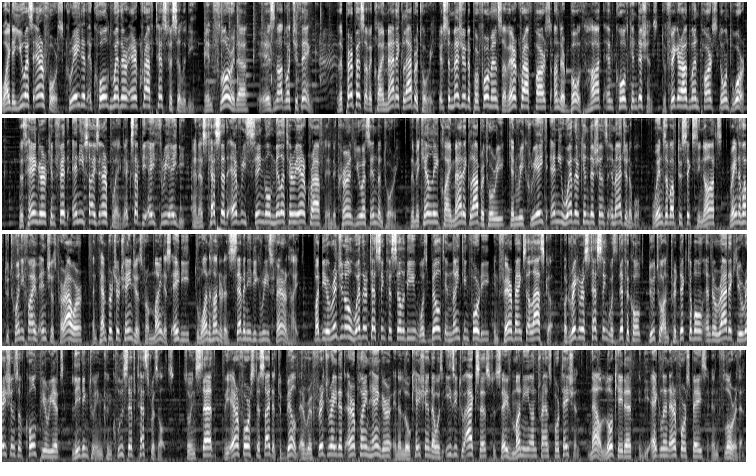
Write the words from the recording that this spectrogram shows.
why the US Air Force created a cold weather aircraft test facility in Florida is not what you think. The purpose of a climatic laboratory is to measure the performance of aircraft parts under both hot and cold conditions to figure out when parts don't work. This hangar can fit any size airplane except the A380 and has tested every single military aircraft in the current US inventory. The McKinley Climatic Laboratory can recreate any weather conditions imaginable. Winds of up to 60 knots, rain of up to 25 inches per hour, and temperature changes from minus 80 to 170 degrees Fahrenheit. But the original weather testing facility was built in 1940 in Fairbanks, Alaska, but rigorous testing was difficult due to unpredictable and erratic durations of cold periods leading to inconclusive test results. So instead, the Air Force decided to build a refrigerated airplane hangar in a location that was easy to access to save money on transportation, now located in the Eglin Air Force Base in Florida.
